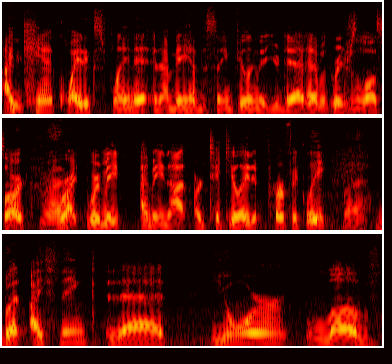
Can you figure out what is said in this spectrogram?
I can't quite explain it, and I may have the same feeling that your dad had with Raiders of the Lost Ark. Right. Where it may, I may not articulate it perfectly, Right. but I think that your love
